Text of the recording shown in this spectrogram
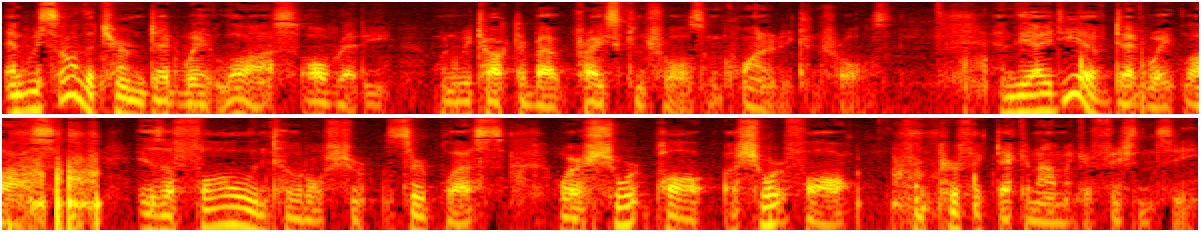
And we saw the term deadweight loss already when we talked about price controls and quantity controls. And the idea of deadweight loss is a fall in total surplus or a shortfall, a shortfall from perfect economic efficiency.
